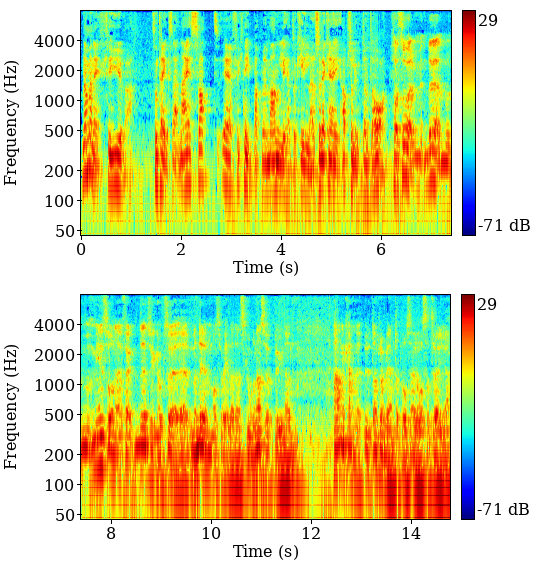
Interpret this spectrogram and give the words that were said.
när man är fyra som tänker så här: nej svart är förknippat med manlighet och killar så det kan jag absolut inte ha. Fast så är det, det. Min son är faktiskt, det tycker jag också är, men det måste vara hela den skolans uppbyggnad. Han kan utan problem ta på sig en rosa tröja.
